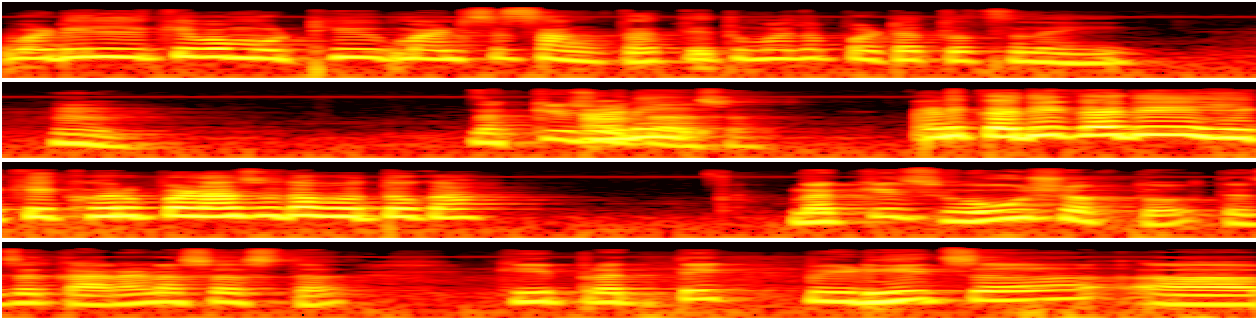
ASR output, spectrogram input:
वडील किंवा मोठी माणसं सांगतात ते तुम्हाला पटतच नाही. हम्म. नक्कीच आणि कधी कधी हेकेखोरपणा सुद्धा होतो का? नक्कीच होऊ शकतो. त्याचं कारण असं असतं की प्रत्येक पिढीचं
